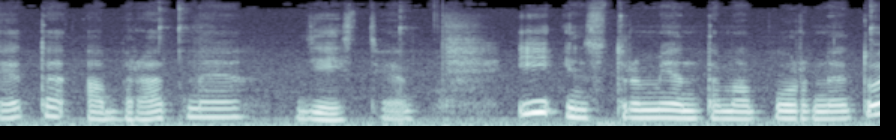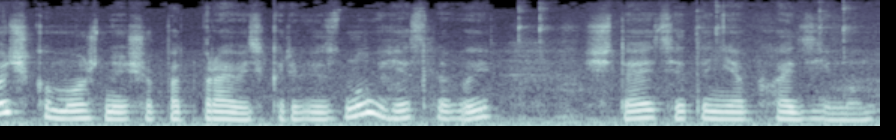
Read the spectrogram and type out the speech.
это обратное действие. И инструментом опорная точка можно еще подправить кривизну, если вы считаете это необходимым.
